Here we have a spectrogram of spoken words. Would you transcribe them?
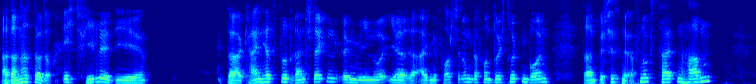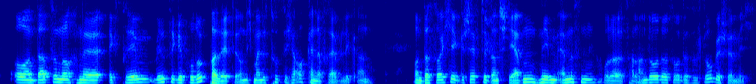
Aber dann hast du halt auch echt viele, die da kein Herzblut reinstecken, irgendwie nur ihre eigene Vorstellung davon durchdrücken wollen, dann beschissene Öffnungszeiten haben Und dazu noch eine extrem winzige Produktpalette. Und ich meine, das tut sich ja auch keiner freiwillig an. Und dass solche Geschäfte dann sterben neben Amazon oder Zalando oder so, das ist logisch für mich.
